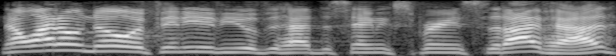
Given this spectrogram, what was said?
Now, I don't know if any of you have had the same experience that I've had,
